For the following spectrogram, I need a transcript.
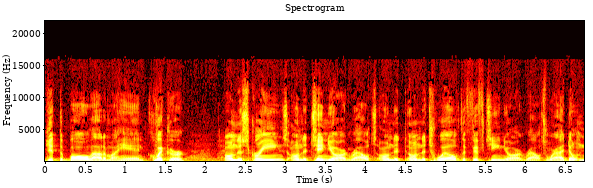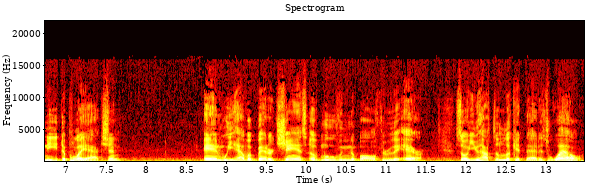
get the ball out of my hand quicker on the screens, on the ten yard routes, on the on the twelve, the fifteen yard routes where I don't need to play action, and we have a better chance of moving the ball through the air. So you have to look at that as well.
